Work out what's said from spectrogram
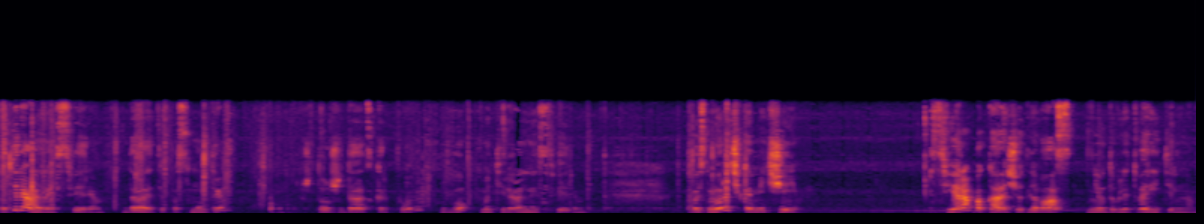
материальной сфере? Давайте посмотрим, что ожидает скорпионов в материальной сфере. Восьмерочка мечей. Сфера пока еще для вас неудовлетворительна.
